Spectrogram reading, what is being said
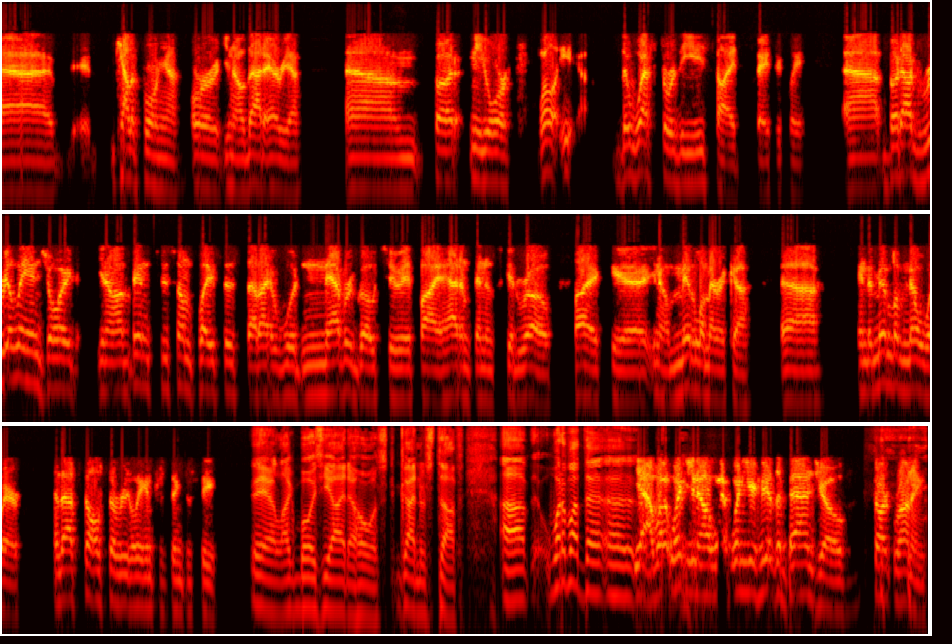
uh, California or you know that area. Um, but New York, well, the west or the east side, basically. Uh, but I've really enjoyed, you know, I've been to some places that I would never go to if I hadn't been in Skid Row, like, uh, you know, middle America, uh, in the middle of nowhere. And that's also really interesting to see. Yeah, like Boise, Idaho, kind of stuff. Uh, what about the? Uh, Yeah, when, when, you know, when you hear the banjo, start running.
